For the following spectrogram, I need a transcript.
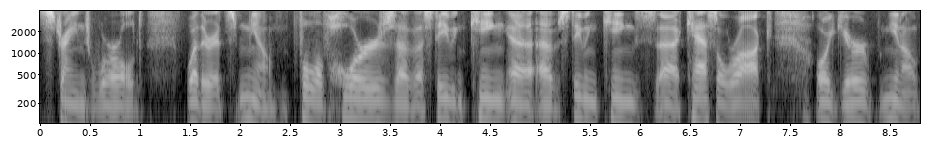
strange world, whether it's you know full of horrors of a Stephen King uh, of Stephen King's uh, Castle Rock, or you're you know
